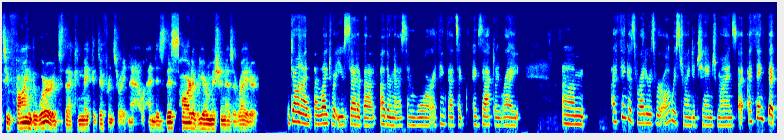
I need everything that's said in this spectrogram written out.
to find the words that can make a difference right now? And is this part of your mission as a writer? Dawn, I, I liked what you said about otherness and war. I think that's exactly right. Um, I think as writers, we're always trying to change minds. I, I think that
